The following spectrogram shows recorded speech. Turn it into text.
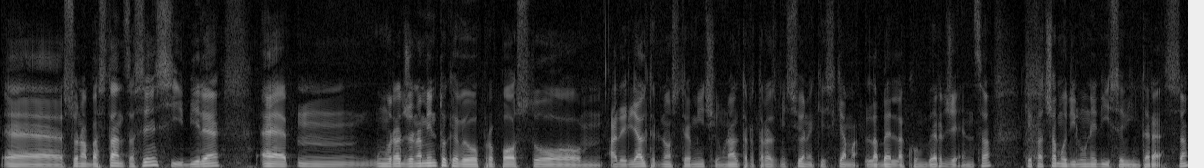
eh, sono abbastanza sensibile, è mh, un ragionamento che avevo proposto mh, a degli altri nostri amici in un'altra trasmissione che si chiama La Bella Convergenza, che facciamo di lunedì se vi interessa,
